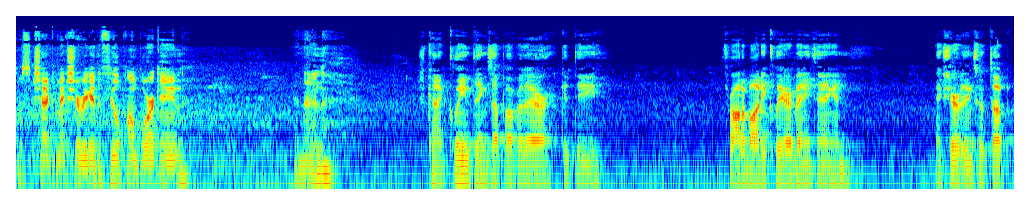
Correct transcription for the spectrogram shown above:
Let's check, make sure we get the fuel pump working. And then kind of clean things up over there, get the throttle body clear of anything and make sure everything's hooked up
